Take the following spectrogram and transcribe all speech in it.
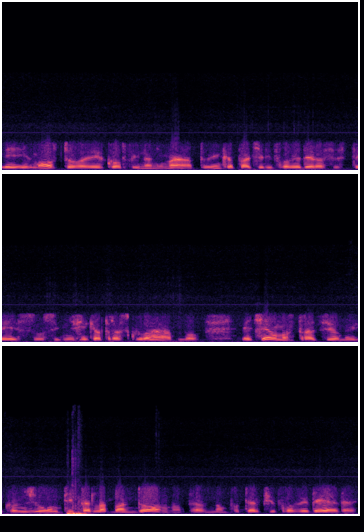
E il morto è corpo inanimato, è incapace di provvedere a se stesso, significa trascurarlo. E c'è uno strazio nei congiunti per l'abbandono, per non poter più provvedere.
